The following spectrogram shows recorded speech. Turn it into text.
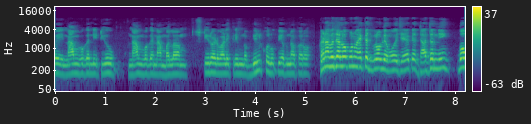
કોઈ નામ વગરની ટ્યુબ નામ વગરના મલમ સ્ટીરોઇડ વાળી ક્રીમનો બિલકુલ ઉપયોગ ન કરો. ઘણા બધા લોકોનો એક જ પ્રોબ્લેમ હોય છે કે ધાધરની બહુ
